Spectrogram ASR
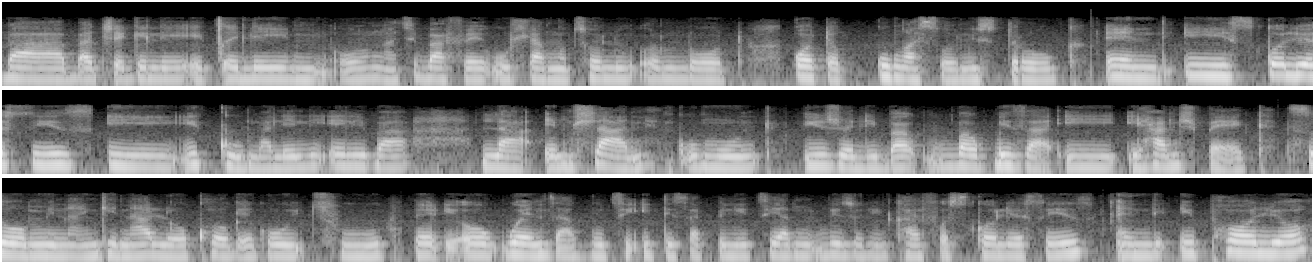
batshekele eceleni or ngathi bafe uhlangothi olulodwa kodwa kungasona i-stroke. And i-scoliosis igquma leli eliba la emhlane kumuntu. Usually bakubiza i-hunchback. So mina nginalokho-ke kuyi-two okwenza ukuthi i-disability yami ibizwe nge-kyphoscoliosis and i-polio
